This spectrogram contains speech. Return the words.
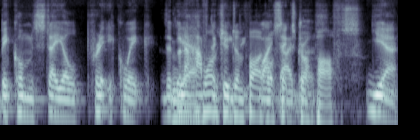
become stale pretty quick. They're gonna Yeah, have to once keep you've done five or six diverse. drop offs, Yeah.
